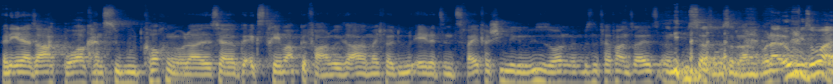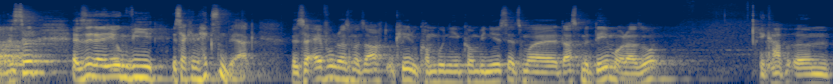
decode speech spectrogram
wenn einer sagt, boah, kannst du gut kochen oder das ist ja extrem abgefahren, wo ich sage manchmal, du, ey, das sind zwei verschiedene Gemüsesorten mit ein bisschen Pfeffer und Salz und Mustersoße dran oder irgendwie sowas, weißt du? Es ist ja irgendwie, ist ja kein Hexenwerk. Es ist ja einfach nur, dass man sagt, okay, du kombinierst jetzt mal das mit dem oder so. Ich habe ähm,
